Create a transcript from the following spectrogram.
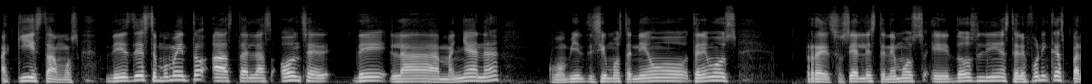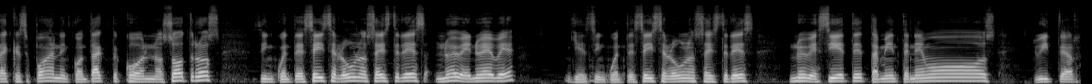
Aquí estamos. Desde este momento hasta las 11 de la mañana. Como bien decimos, tenemos, redes sociales, tenemos eh, dos líneas telefónicas para que se pongan en contacto con nosotros. 5601-6399 y el 5601-6397. También tenemos Twitter,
